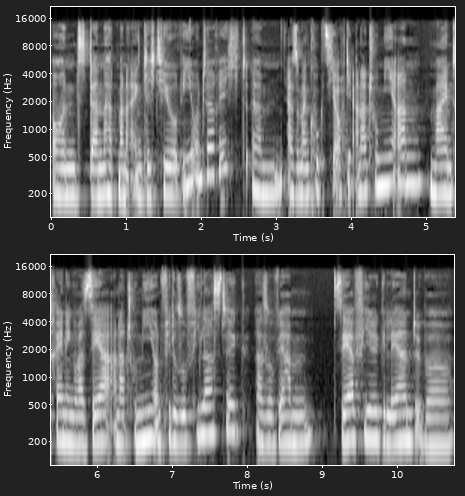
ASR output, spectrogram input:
Und dann hat man eigentlich Theorieunterricht. Ähm, also man guckt sich auch die Anatomie an. Mein Training war sehr Anatomie- und Philosophielastig. Also wir haben sehr viel gelernt über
